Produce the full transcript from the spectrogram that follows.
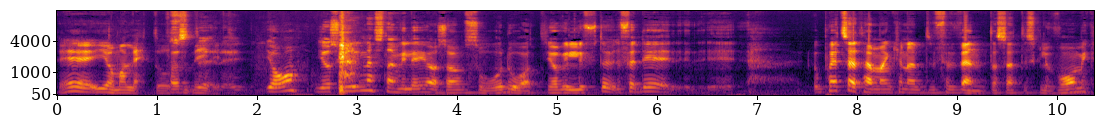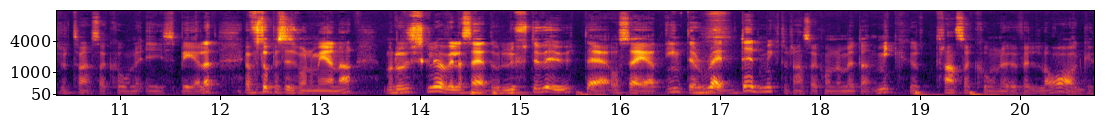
Det gör man lätt och Fast, smidigt. eh, ja, jag skulle nästan vilja göra som så då att jag vill lyfta ut, för det... eh, På ett sätt hade man kunnat förvänta sig att det skulle vara mikrotransaktioner i spelet. Jag förstår precis vad du menar. Men då skulle jag vilja säga att då lyfter vi ut det och säger att inte Red Dead mikrotransaktioner utan mikrotransaktioner överlag.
